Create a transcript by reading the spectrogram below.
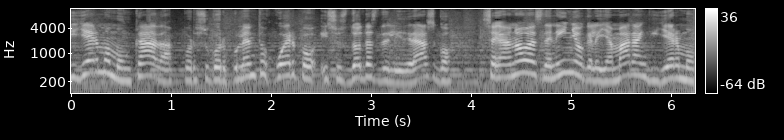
Guillermo Moncada, por su corpulento cuerpo y sus dotes de liderazgo, se ganó desde niño que le llamaran Guillermo.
